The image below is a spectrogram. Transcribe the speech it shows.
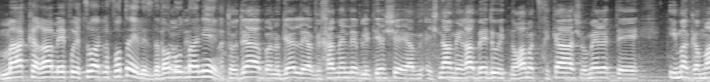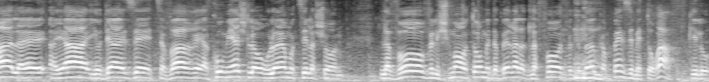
מה קרה, מאיפה יצאו ההדלפות האלה. זה דבר מאוד מעניין. אתה יודע, בנוגע לאביחי מנדלבליט, אה, ישנה אמירה בדואית נורא מצחיקה שאומרת, אה, אם הגמל היה, היה יודע איזה צוואר אה, עקום יש לו, הוא לא היה מוציא לשון. לבוא ולשמוע אותו מדבר על הדלפות ולדבר על קמפיין זה מטורף. כאילו,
